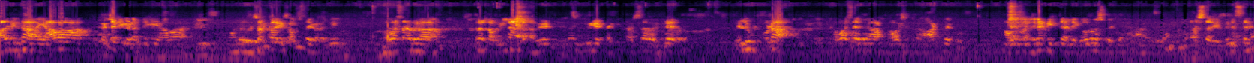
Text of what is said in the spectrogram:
ಆದ್ರಿಂದ ಯಾವ ಕಚೇರಿಗಳಲ್ಲಿ ಯಾವ ಒಂದು ಸರ್ಕಾರಿ ಸಂಸ್ಥೆಗಳಲ್ಲಿ ಬಾಬಾ ಸಾಹೇಬರ ಚಿತ್ರ ತಾವು ಇಲ್ಲ ಅಂತ ನಾವು ಹೇಳ್ತೀವಿ. ಇಮಿಡಿಯೇಟ್ ಆಗಿ ಪ್ರಸಾರ ಇಲ್ಲೇ ಇರೋದು. ಎಲ್ಲೂ ಕೂಡ ಬಾಬಾ ಸಾಹೇಬರ ಭಾವಚಿತ್ರ ಹಾಕ್ಬೇಕು. ಅವ್ರನ್ನ ದಿನನಿತ್ಯ ಅಲ್ಲಿ ಗೌರವಿಸ್ಬೇಕು ಅಂತ ನಾನು ರಾಷ್ಟ್ರದಲ್ಲಿ ತಿಳಿಸ್ತೇನೆ.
